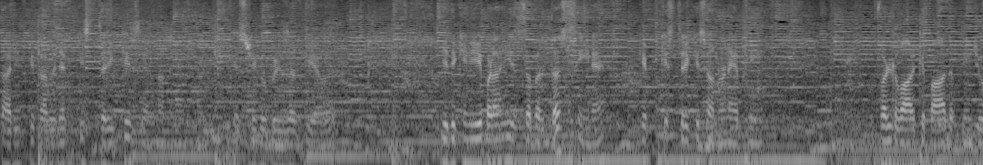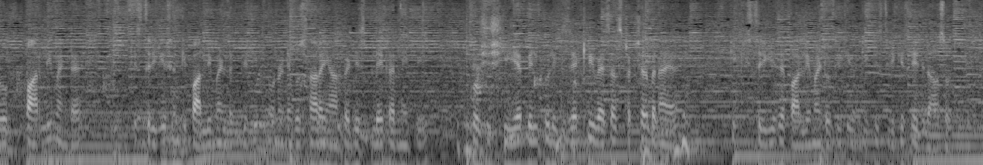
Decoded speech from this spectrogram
تعریف کے قابل ہے کس طریقے سے انہوں نے ہسٹری کو پرزرو کیا ہوا ہے۔ یہ دیکھیں، یہ بڑا ہی زبردست سین ہے۔ کہ کس طریقے سے انہوں نے اپنی ورلڈ وار کے بعد اپنی جو پارلیمنٹ ہے، کس طریقے سے ان کی پارلیمنٹ لگتی تھی، انہوں نے وہ سارا یہاں پہ ڈسپلے کرنے کی کوشش کی ہے۔ بالکل ایگزیکٹلی ویسا اسٹرکچر بنایا ہے کہ کس طریقے سے پارلیمنٹ ہوتی تھی، ان کی کس طریقے سے اجلاس ہوتی تھی۔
